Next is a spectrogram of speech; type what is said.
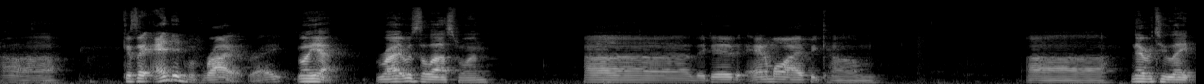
Uh, because they ended with Riot, right? well, yeah, Riot was the last one. Uh, they did Animal I've Become. Uh, Never too late.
